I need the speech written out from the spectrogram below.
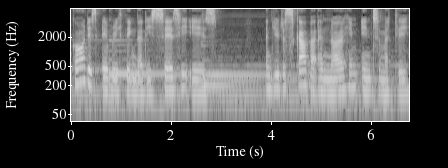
God is everything that He says He is and you discover and know Him intimately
